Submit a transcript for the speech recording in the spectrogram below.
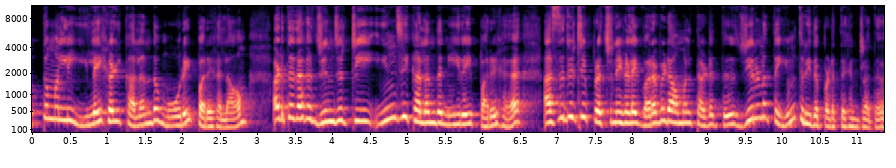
கொத்தமல்லி இலைகள் கலந்த மோரை பருகலாம். அடுத்ததாக ஜிஞ்சர் டீ இஞ்சி கலந்த நீரை பருக அசிடிட்டி பிரச்சனைகளை வரவிடாமல் தடுத்து ஜீரணத்தையும் துரிதப்படுத்துகின்றது.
